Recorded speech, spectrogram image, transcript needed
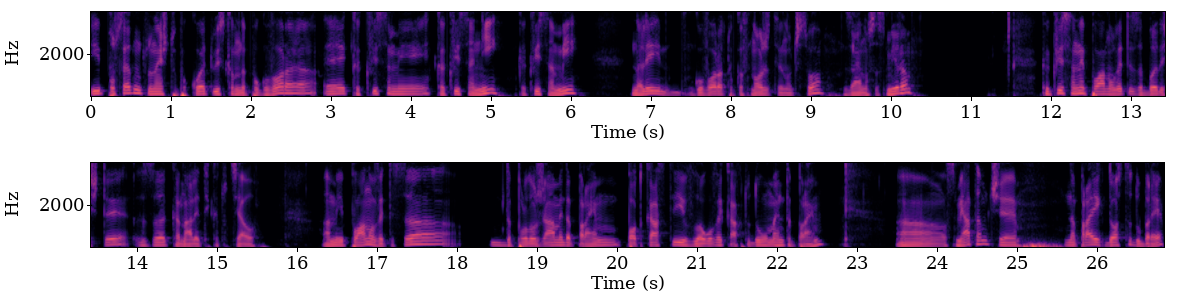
И последното нещо, по което искам да поговоря е какви са ми, какви са ни, какви са ми, нали, говоря тук в множествено число, заедно с Мира. Какви са ни плановете за бъдеще за каналите като цяло? Ами плановете са да продължаваме да правим подкасти и влогове, както до момента правим. А, смятам, че направих доста добре,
